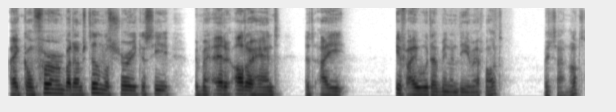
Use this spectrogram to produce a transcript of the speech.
I confirm, but I'm still not sure. You can see with my other hand that I, if I would have been in DMF mode, which I'm not.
